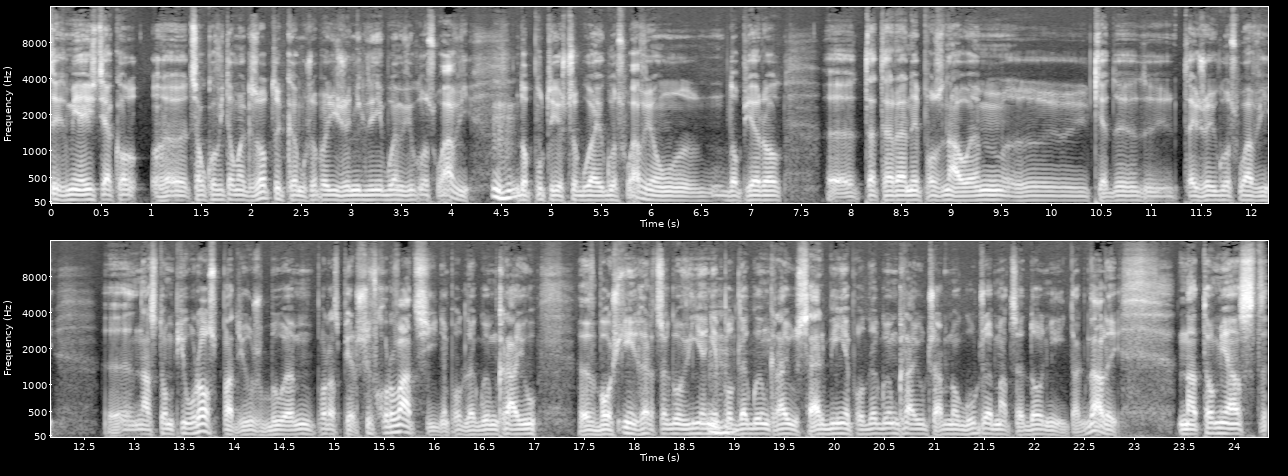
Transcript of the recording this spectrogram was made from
tych miejsc jako e, całkowitą egzotykę. Muszę powiedzieć, że nigdy nie byłem w Jugosławii. Dopóty jeszcze była Jugosławią. Dopiero te tereny poznałem, e, kiedy tejże Jugosławii e, nastąpił rozpad. Już byłem po raz pierwszy w Chorwacji, niepodległym kraju, w Bośni i Hercegowinie, niepodległym kraju Serbii, niepodległym kraju Czarnogórze, Macedonii i tak dalej. Natomiast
